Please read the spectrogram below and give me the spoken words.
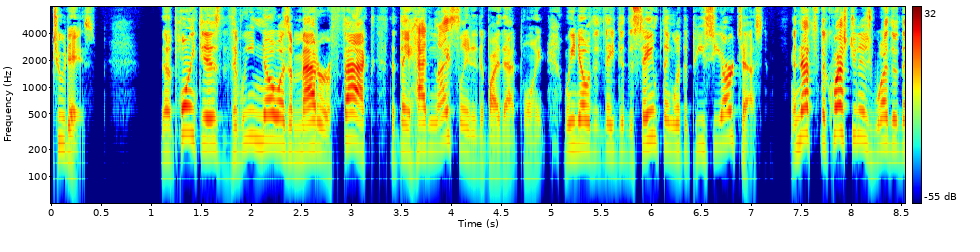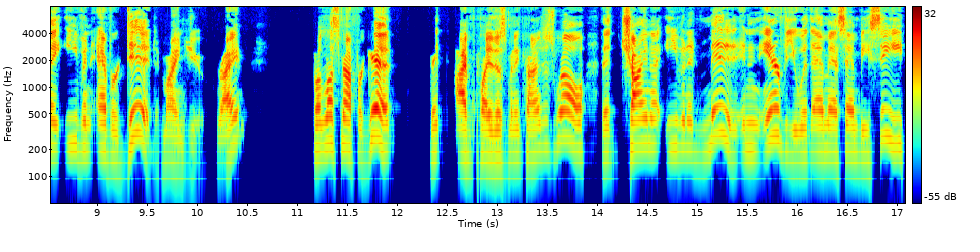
Two days. Now, the point is that we know as a matter of fact that they hadn't isolated it by that point. We know that they did the same thing with the PCR test. And that's the question is whether they even ever did, mind you, right? But let's not forget that I've played this many times as well, that China even admitted in an interview with MSNBC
